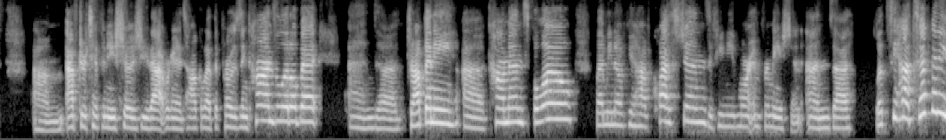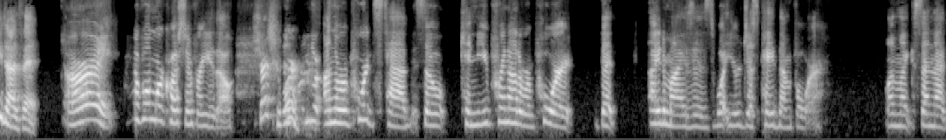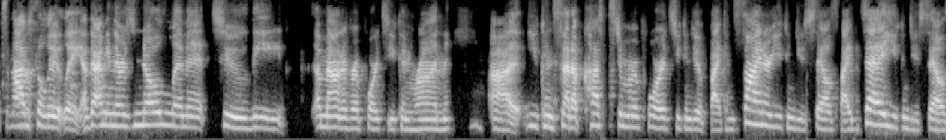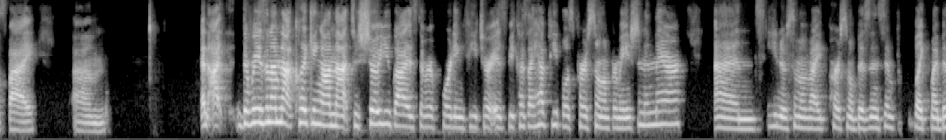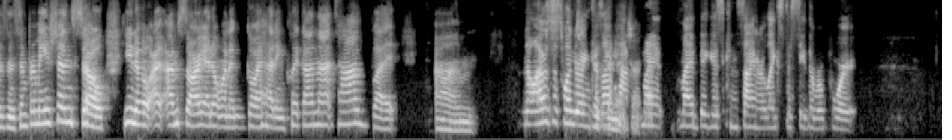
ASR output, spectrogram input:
Um, after Tiffany shows you that, we're going to talk about the pros and cons a little bit and uh, drop any uh, comments below. Let me know if you have questions, if you need more information. And uh, let's see how Tiffany does it. All right. I have one more question for you, though. Sure, sure. On the, on the reports tab, so can you print out a report that itemizes what you're just paid them for? and like send that to them. Absolutely. I mean there's no limit to the amount of reports you can run. Uh, you can set up custom reports. You can do it by consigner. You can do sales by day. You can do sales by um, and I, the reason I'm not clicking on that to show you guys the reporting feature is because I have people's personal information in there and you know some of my personal business inf- like my business information. So you know I, i'm sorry i don't want to go ahead and click on that tab but um no i was just wondering because i'm my my biggest consigner likes to see the report.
